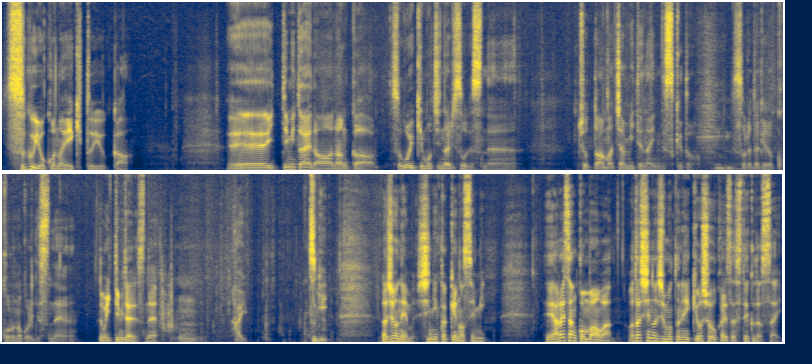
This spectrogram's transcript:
すぐ横の駅というか。えー、行ってみたいな。なんかすごい気持ちになりそうですね。ちょっとあまちゃん見てないんですけど。それだけが心残りですね。でも行ってみたいですね。うん。はい。次。ラジオネーム死にかけのセミ。えー、新井さんこんばんは。私の地元の駅を紹介させてください、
